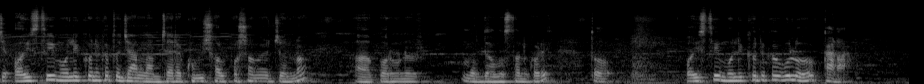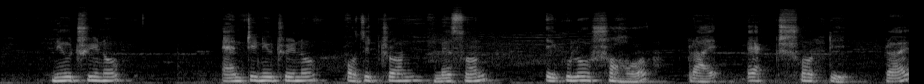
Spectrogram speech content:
যে অস্থায়ী মৌলিক কণিকা তো জানলাম যে এরা খুবই স্বল্প সময়ের জন্য পরমাণুর মধ্যে অবস্থান করে। তো অস্থায়ী মৌলিক কণিকাগুলো কারা? Neutrino anti neutrino positron, meson, এগুলো সহ প্রায় একশোটি প্রায়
